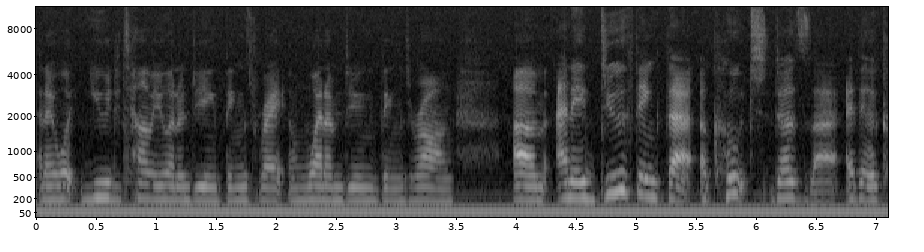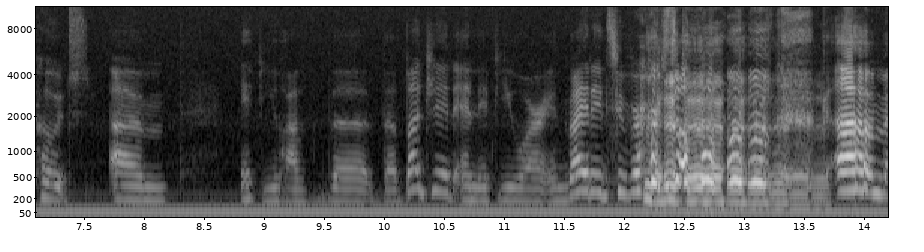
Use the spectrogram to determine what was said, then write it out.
and I want you to tell me when I'm doing things right and when I'm doing things wrong. Um, and I do think that a coach does that. I think a coach. Um, if you have the the budget and if you are invited to rehearsals, um,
